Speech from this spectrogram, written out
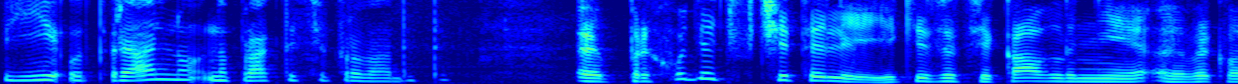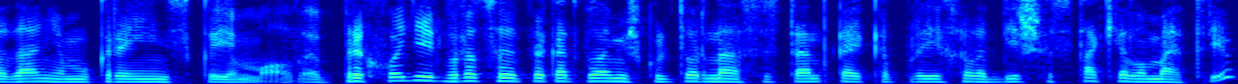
її от реально на практиці впровадити? Е, Приходять вчителі, які зацікавлені е, викладанням української мови. Приходять в Вроцлаві, наприклад, була міжкультурна асистентка, яка приїхала більше 100 кілометрів,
